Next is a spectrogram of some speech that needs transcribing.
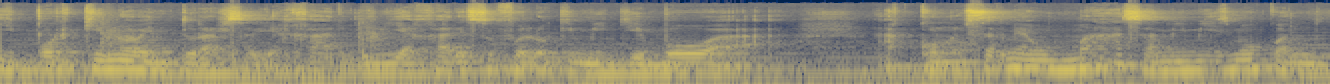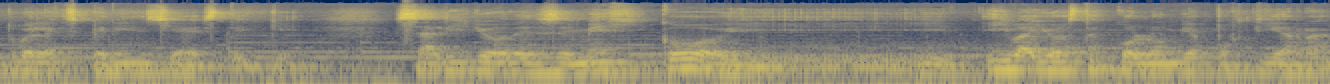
¿Y por qué no aventurarse a viajar? Y viajar eso fue lo que me llevó a, conocerme aún más a mí mismo cuando tuve la experiencia este que salí yo desde México y, iba yo hasta Colombia por tierra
